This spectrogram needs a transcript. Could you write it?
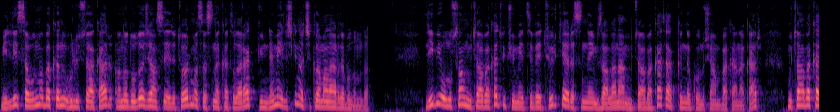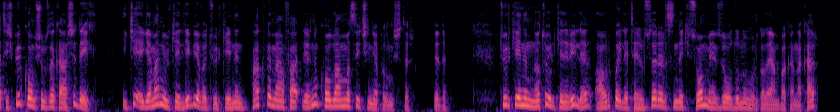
Milli Savunma Bakanı Hulusi Akar, Anadolu Ajansı editör masasına katılarak gündeme ilişkin açıklamalarda bulundu. Libya Ulusal Mütabakat Hükümeti ve Türkiye arasında imzalanan mütabakat hakkında konuşan Bakan Akar, mütabakat hiçbir komşumuza karşı değil, iki egemen ülke Libya ve Türkiye'nin hak ve menfaatlerinin kollanması için yapılmıştır, dedi. Türkiye'nin NATO ülkeleriyle Avrupa ile teröristler arasındaki son mevzu olduğunu vurgulayan Bakan Akar,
